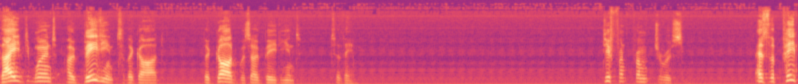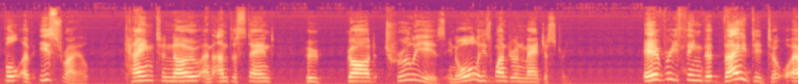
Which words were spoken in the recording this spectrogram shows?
They weren't obedient to the god, the God was obedient to them. Different from Jerusalem. As the people of Israel came to know and understand who God truly is in all his wonder and majesty, everything that they did to uh,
